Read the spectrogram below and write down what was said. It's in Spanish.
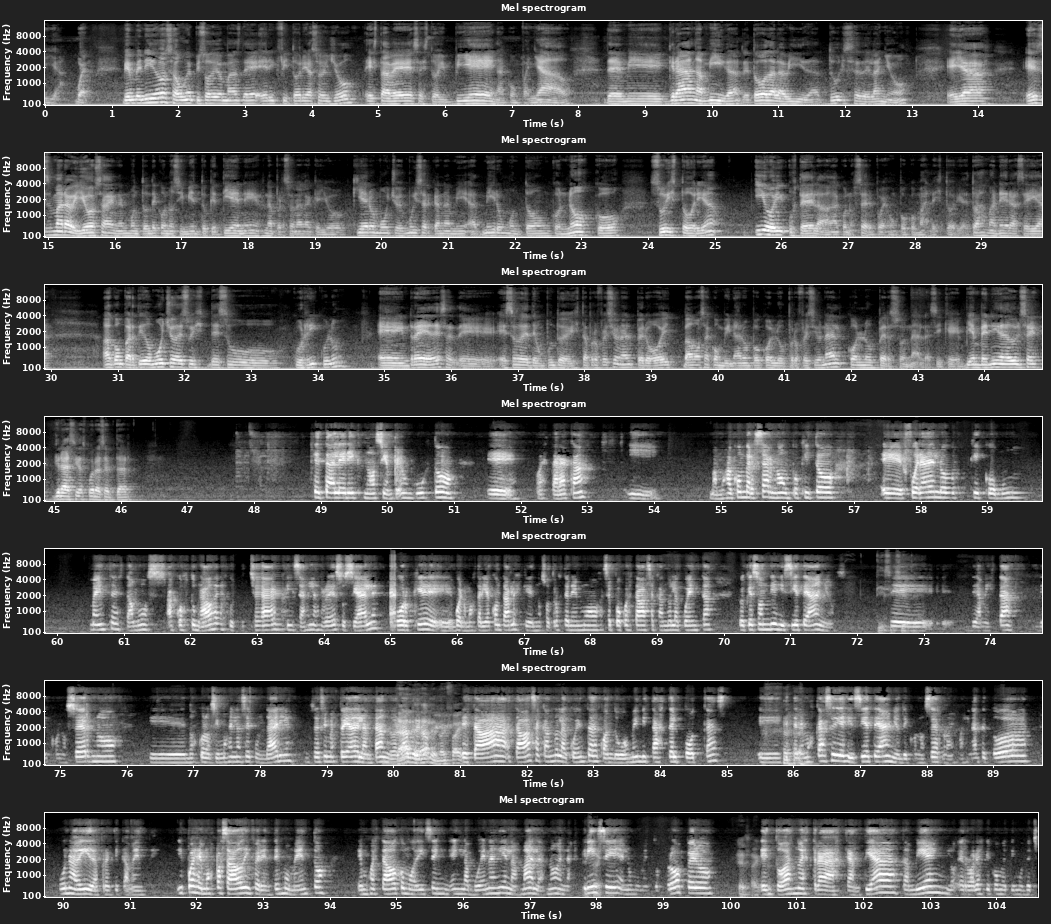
y ya. Bueno, bienvenidos a un episodio más de Eric Fitoria Soy Yo. Esta vez estoy bien acompañado de mi gran amiga de toda la vida, Dulce del Año. Ella es maravillosa en el montón de conocimiento que tiene, es una persona a la que yo quiero mucho, es muy cercana a mí, admiro un montón, conozco su historia y hoy ustedes la van a conocer pues un poco más la historia. De todas maneras, ella ha compartido mucho de su, de su currículum en redes, eh, eso desde un punto de vista profesional, pero hoy vamos a combinar un poco lo profesional con lo personal. Así que bienvenida Dulce, gracias por aceptar. ¿Qué tal Eric? No, siempre es un gusto eh, pues, estar acá y vamos a conversar, ¿no? Un poquito eh, fuera de lo que comúnmente estamos acostumbrados a escuchar quizás en las redes sociales, porque, eh, bueno, me gustaría contarles que nosotros tenemos, hace poco estaba sacando la cuenta, creo que son 17 años De, de amistad, de conocernos, nos conocimos en la secundaria, no sé si me estoy adelantando, ¿verdad? estaba, estaba sacando la cuenta cuando vos me invitaste al podcast, eh, que tenemos casi 17 años de conocernos, imagínate toda una vida prácticamente. Y pues hemos pasado diferentes momentos, hemos estado, como dicen, en las buenas y en las malas, ¿no? En las crisis, en los momentos prósperos, en todas nuestras canteadas también, los errores que cometimos de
